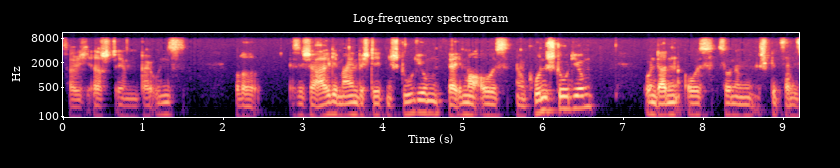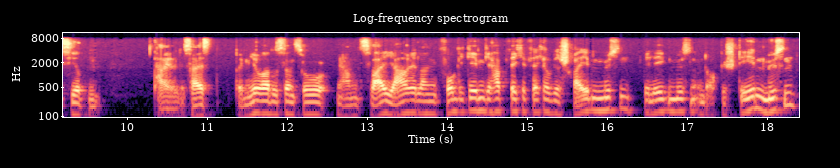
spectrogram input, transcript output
Das habe ich erst ähm, bei uns, oder es ist ja allgemein besteht ein Studium ja immer aus einem Grundstudium und dann aus so einem spezialisierten Teil. Das heißt, bei mir war das dann so, wir haben zwei Jahre lang vorgegeben gehabt, welche Fächer wir schreiben müssen, belegen müssen und auch bestehen müssen.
